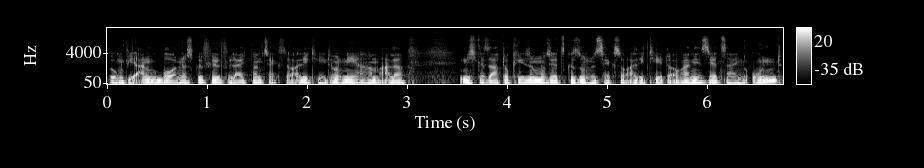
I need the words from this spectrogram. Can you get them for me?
irgendwie angeborenes Gefühl vielleicht von Sexualität und Nähe haben alle nicht gesagt, okay, so muss jetzt gesunde Sexualität organisiert sein und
